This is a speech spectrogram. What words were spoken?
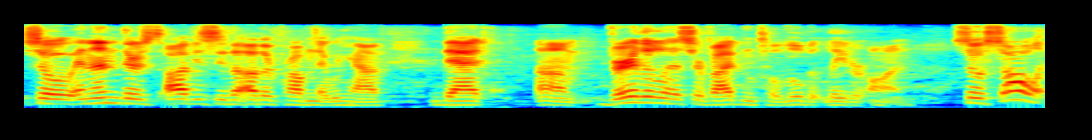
so and then there's obviously the other problem that we have that um, very little has survived until a little bit later on. So Saul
